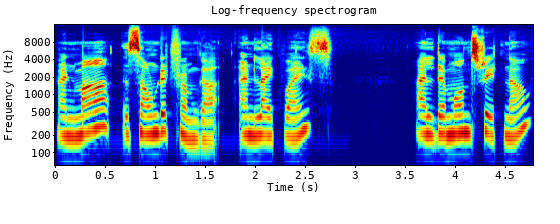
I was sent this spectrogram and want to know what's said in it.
And ma is sounded from ga. And likewise, I'll demonstrate now.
